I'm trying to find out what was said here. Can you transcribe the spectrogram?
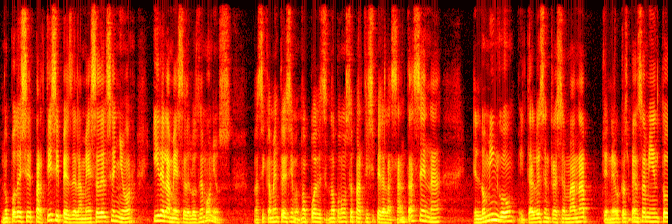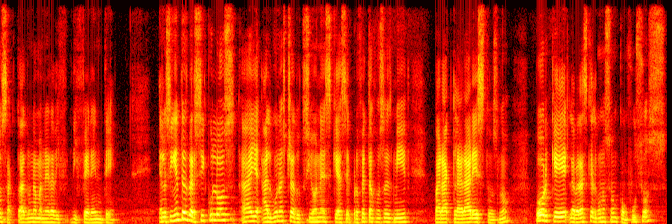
No podéis ser partícipes de la mesa del Señor y de la mesa de los demonios. Básicamente decimos, no, puedes, no podemos ser partícipes de la Santa Cena el domingo y tal vez entre semana tener otros pensamientos, actuar de una manera diferente. En los siguientes versículos hay algunas traducciones que hace el profeta José Smith para aclarar estos, ¿no? Porque la verdad es que algunos son confusos.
